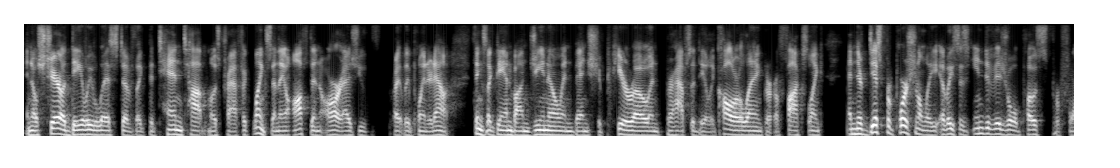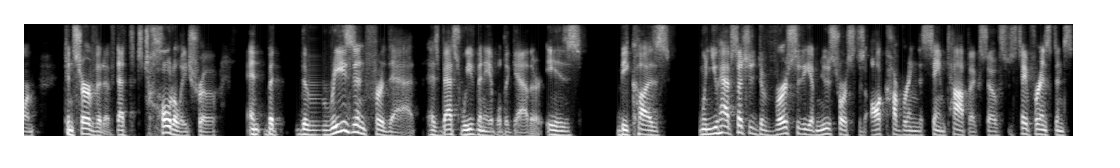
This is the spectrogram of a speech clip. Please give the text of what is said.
And he'll share a daily list of like the 10 top most traffic links. And they often are, as you've rightly pointed out, things like Dan Bongino and Ben Shapiro, and perhaps a Daily Caller link or a Fox link. And they're disproportionately, at least as individual posts perform, conservative. That's totally true. And but the reason for that, as best we've been able to gather, is because when you have such a diversity of news sources all covering the same topic. So, say for instance,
